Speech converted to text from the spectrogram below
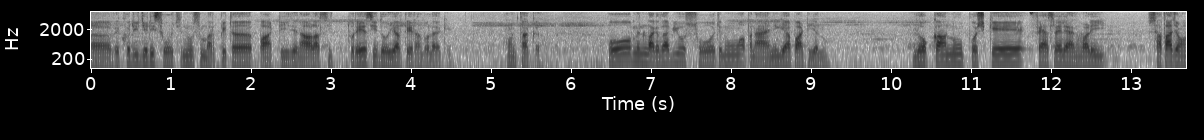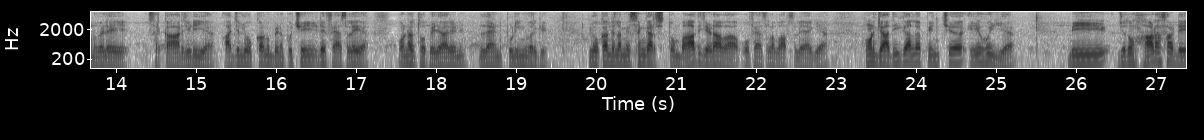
ਵੇਖੋ ਜੀ, ਜਿਹੜੀ ਸੋਚ ਨੂੰ ਸਮਰਪਿਤ ਪਾਰਟੀ ਦੇ ਨਾਲ ਅਸੀਂ ਤੁਰੇ ਸੀ 2013 ਤੋਂ ਲੈ ਕੇ ਹੁਣ ਤੱਕ, ਉਹ ਮੈਨੂੰ ਲੱਗਦਾ ਵੀ ਉਹ ਸੋਚ ਨੂੰ ਅਪਣਾਇਆ ਨਹੀਂ ਗਿਆ ਪਾਰਟੀ ਵੱਲੋਂ। ਲੋਕਾਂ ਨੂੰ ਪੁੱਛ ਕੇ ਫੈਸਲੇ ਲੈਣ ਵਾਲੀ ਸਤਾ 'ਚ ਵੇਲੇ ਸਰਕਾਰ ਜਿਹੜੀ ਆ, ਅੱਜ ਲੋਕਾਂ ਨੂੰ ਬਿਨ ਪੁੱਛੇ ਜਿਹੜੇ ਫੈਸਲੇ ਆ, ਉਹਨਾਂ ਤੋਂ ਥੋਪੇ ਜਾ ਰਹੇ ਨੇ ਲੈਂਡ ਪੂਲਿੰਗ ਵਰਗੇ। ਲੋਕਾਂ ਦੇ ਲੰਮੇ ਸੰਘਰਸ਼ ਤੋਂ ਬਾਅਦ ਜਿਹੜਾ ਵਾ, ਉਹ ਫੈਸਲਾ ਵਾਪਸ ਲਿਆ ਗਿਆ। ਹੁਣ ਜਿਆਦੀ ਗੱਲ ਪਿੰਚ ਇਹ ਹੋਈ ਆ ਵੀ ਜਦੋਂ ਹੜ੍ਹ ਸਾਡੇ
